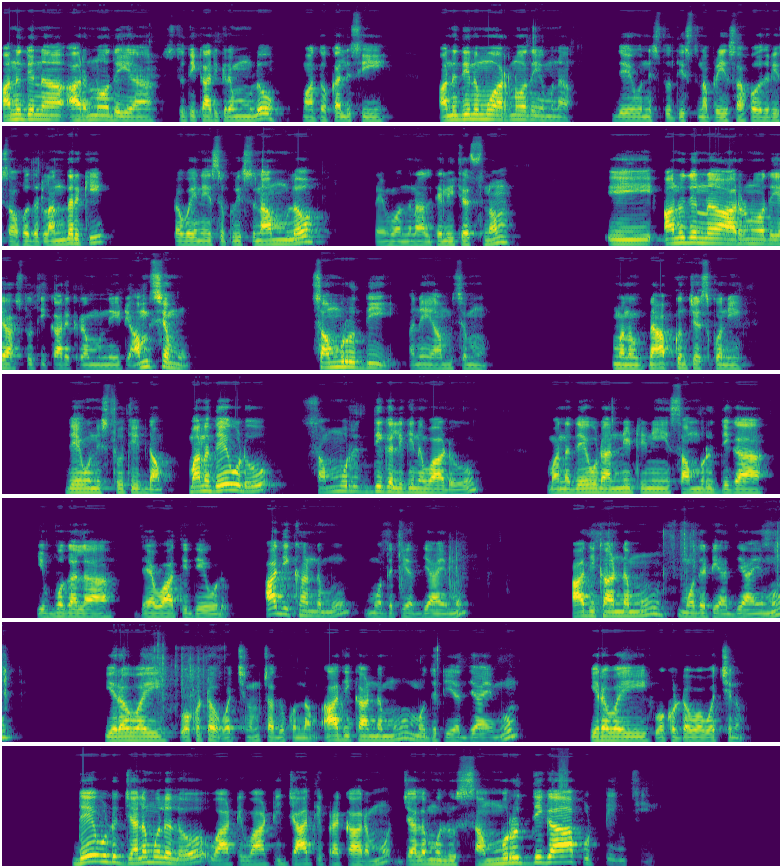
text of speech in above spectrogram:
అనుదిన అరుణోదయ స్థుతి కార్యక్రమంలో మాతో కలిసి అనుదినము అరుణోదయమున దేవుని స్థుతిస్తున్న ప్రియ సహోదరి సహోదరులందరికీ ప్రభు యేసుక్రీస్తు నామంలో ప్రేమ వందనాలు తెలియచేస్తున్నాం. ఈ అనుదిన అరుణోదయ స్థుతి కార్యక్రమం నేటి అంశము సమృద్ధి అనే అంశము మనం జ్ఞాపకం చేసుకొని దేవుని స్థుతిద్దాం మన దేవుడు సమృద్ధి కలిగిన వాడు. మన దేవుడు అన్నిటినీ సమృద్ధిగా ఇవ్వగల దేవాతి దేవుడు. ఆది కాండము మొదటి అధ్యాయము. ఆది కాండము మొదటి అధ్యాయము. ఇరవై ఒకటో వచనం చదువుకుందాం. ఆది కాండము మొదటి అధ్యాయము. ఇరవై ఒకటవ వచనం. దేవుడు జలములలో వాటి వాటి జాతి ప్రకారము జలములు సమృద్ధిగా పుట్టించి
